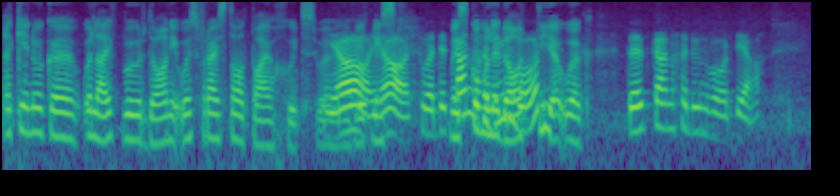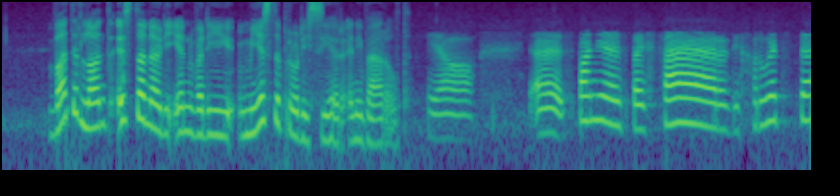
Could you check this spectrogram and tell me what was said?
Ek ken ook 'n olyfboer daar in die Oos-Vrystaat baie goed. So ja, weet mens, ja, so dit kan kom hulle daar tee ook. Dit kan gedoen word, ja. Watter land is dan nou die een wat die meeste produseer in die wêreld? Ja. Uh Spanje is by ver die grootste.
